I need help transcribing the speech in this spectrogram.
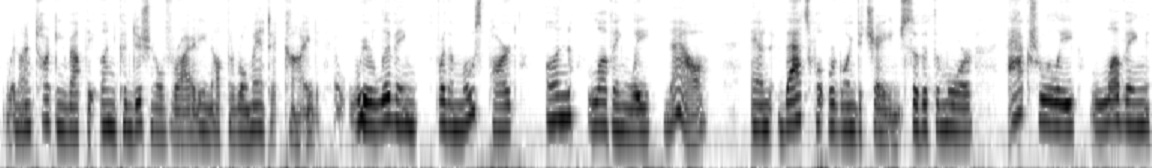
when I'm talking about the unconditional variety, not the romantic kind, we're living for the most part unlovingly now. And that's what we're going to change so that the more actually loving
